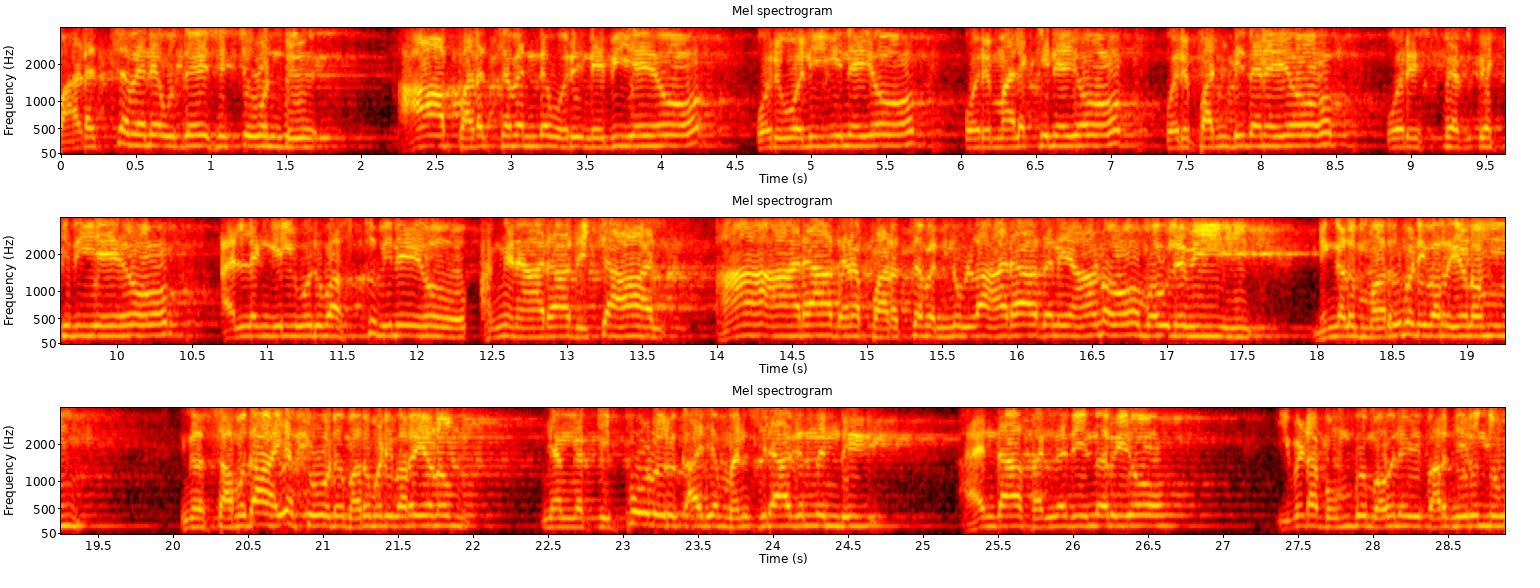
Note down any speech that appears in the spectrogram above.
പടച്ചവനെ ഉദ്ദേശിച്ചുകൊണ്ട് ആ പടച്ചവന്റെ ഒരു നബിയെയോ ഒരു ഒലിയിനെയോ ഒരു മലക്കിനെയോ ഒരു പണ്ഡിതനെയോ ഒരു വ്യക്തിയെയോ അല്ലെങ്കിൽ ഒരു വസ്തുവിനെയോ അങ്ങനെ ആരാധിച്ചാൽ ആ ആരാധന പടച്ചവനുള്ള ആരാധനയാണോ മൗലവി? നിങ്ങൾ മറുപടി പറയണം. നിങ്ങൾ സമുദായത്തോട് മറുപടി പറയണം. ഞങ്ങൾക്ക് ഇപ്പോൾ ഒരു കാര്യം മനസ്സിലാകുന്നുണ്ട്. എന്താ സംഗതി എന്നറിയോ ഇവിടെ മുമ്പ് മൗലവി പറഞ്ഞിരുന്നു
